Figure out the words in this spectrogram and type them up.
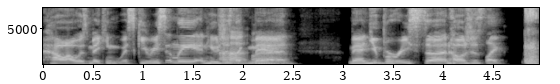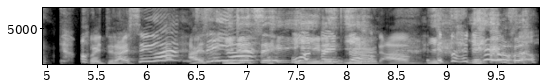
how I was making whiskey recently, and he was just Uh-huh. like, Oh, "Man, yeah. man, you barista," and I was just like, Wait, did I say that? I See? "You did say One you brain did." cell. You, Dude, I'm, it's a headache brain cell.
